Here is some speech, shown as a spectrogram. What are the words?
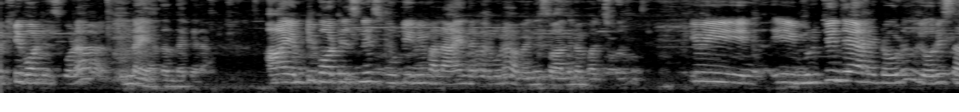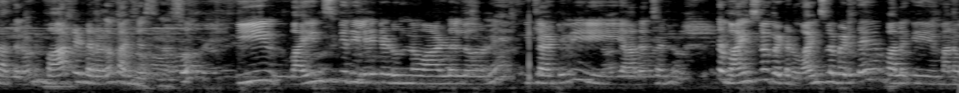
ఎంటీ బాటిల్స్ కూడా ఉన్నాయి అతని దగ్గర. ఆ ఎంటీ బాటిల్స్ని స్కూటీని మన ఆయన దగ్గర కూడా అవన్నీ స్వాధీనం పరచుకొని ఇవి ఈ మృత్యుంజయ అనేటోడు యోరిస్ అతను బార్ టెండర్గా పనిచేస్తున్నారు. సో ఈ వైన్స్కి రిలేటెడ్ ఉన్న వాళ్ళలోనే ఇట్లాంటివి ఆలోచనలు. అంటే వైన్స్లో పెట్టరు. వైన్స్లో పెడితే వాళ్ళకి మనం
